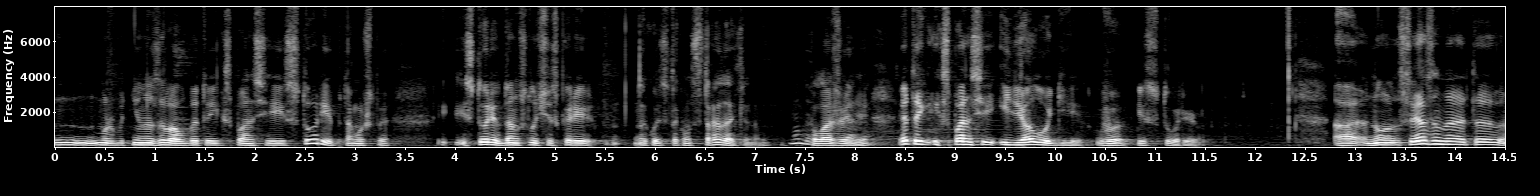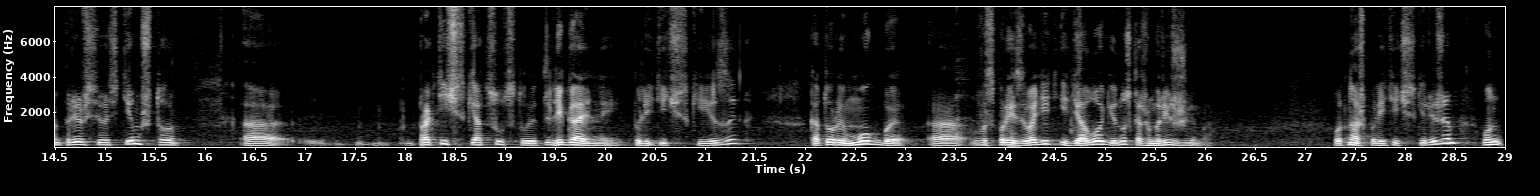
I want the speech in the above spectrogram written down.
может быть, не называл бы это экспансией истории, потому что история в данном случае скорее находится в таком страдательном ну, да, положении. Да. Это экспансия идеологии в историю. А, но связано это прежде всего с тем, что а, практически отсутствует легальный политический язык, который мог бы а, воспроизводить идеологию, ну, скажем, режима. Вот наш политический режим, он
